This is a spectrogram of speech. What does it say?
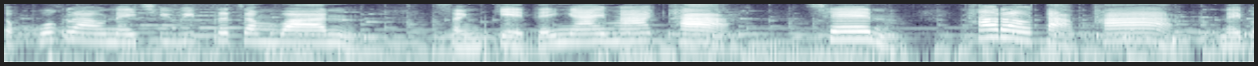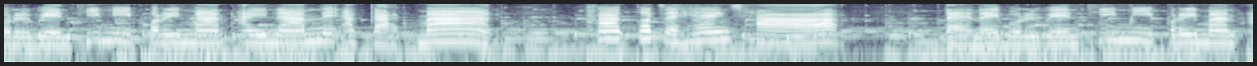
กับพวกเราในชีวิตประจำวัน สังเกตได้ง่ายมากค่ะ เช่น ถ้าเราตากผ้า ในบริเวณที่มีปริมาณไอน้ำในอากาศมาก ผ้าก็จะแห้งช้า แต่ในบริเวณที่มีปริมาณไอ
